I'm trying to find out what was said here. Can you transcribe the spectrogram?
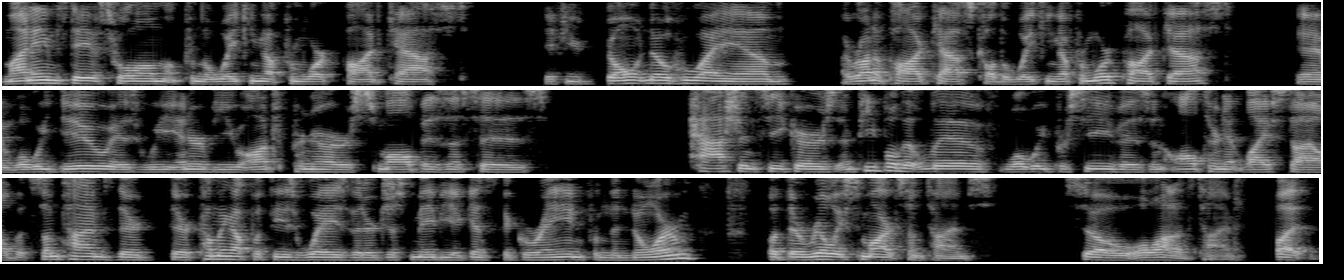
My name's Dave Swillum. I'm from the Waking Up from Work podcast. If you don't know who I am, I run a podcast called the Waking Up from Work podcast. And what we do is we interview entrepreneurs, small businesses, passion seekers and people that live what we perceive as an alternate lifestyle but sometimes they're they're coming up with these ways that are just maybe against the grain from the norm but they're really smart sometimes so a lot of the time but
